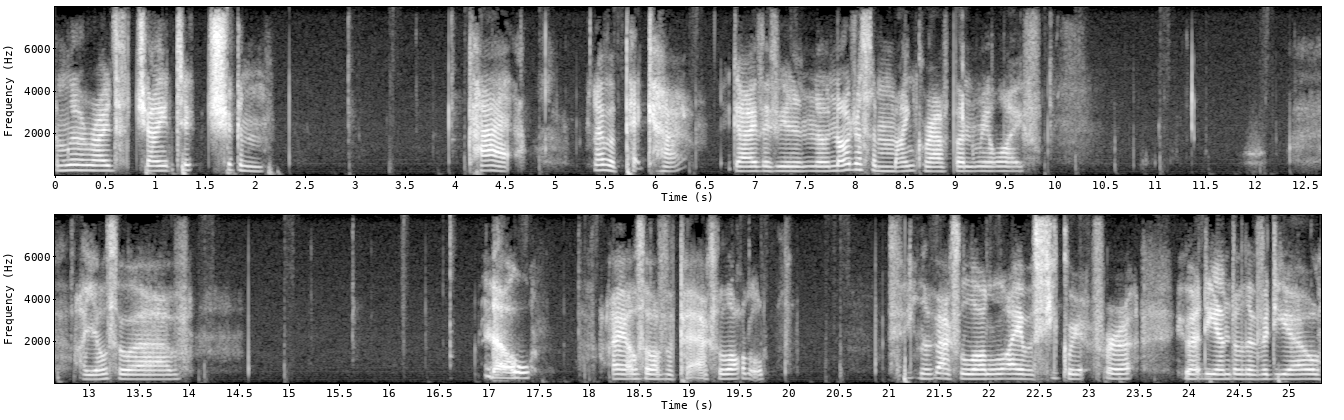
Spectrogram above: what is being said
I'm gonna ride the giant chicken cat. I have a pet cat, guys, if you didn't know. Not just in Minecraft, but in real life. I also have... No! I also have a pet axolotl. Speaking of axolotl, I have a secret for you at the end of the video.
